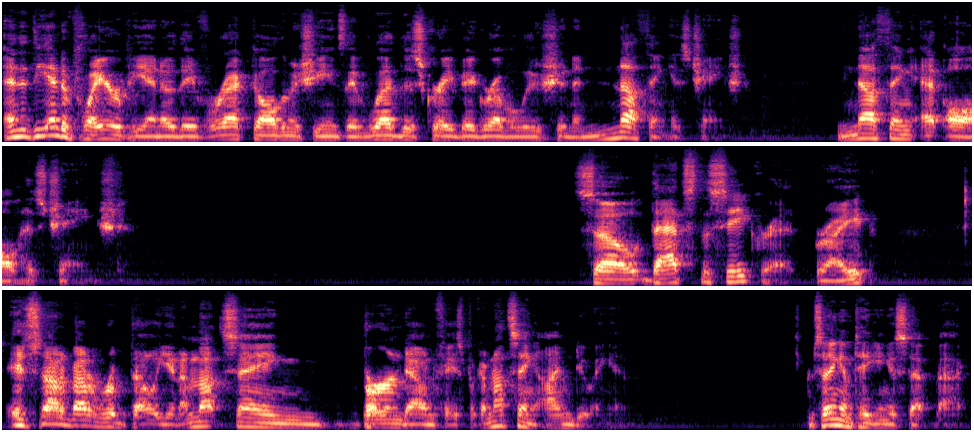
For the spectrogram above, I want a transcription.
And at the end of Player Piano, they've wrecked all the machines, they've led this great big revolution, and nothing has changed. Nothing at all has changed. So that's the secret, right? It's not about a rebellion. I'm not saying burn down Facebook. I'm not saying I'm doing it. I'm saying I'm taking a step back.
